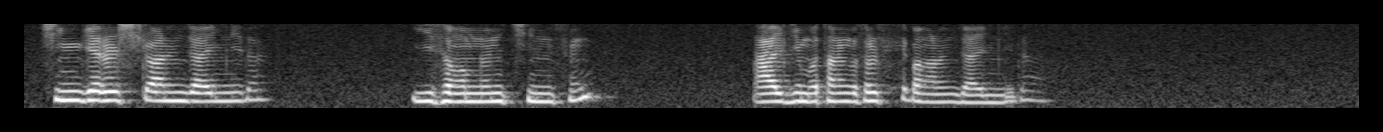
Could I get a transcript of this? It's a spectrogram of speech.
징계를 싫어하는 자입니다. 이성 없는 짐승, 알지 못하는 것을 회방하는 자입니다.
